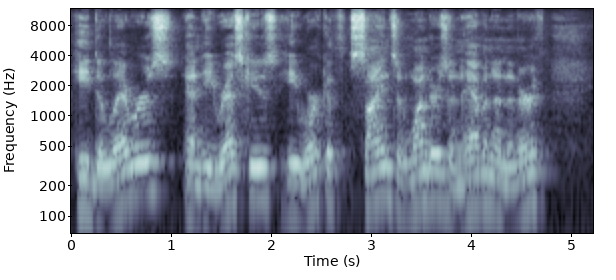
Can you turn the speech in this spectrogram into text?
He delivers and he rescues, he worketh signs and wonders in heaven and in earth,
